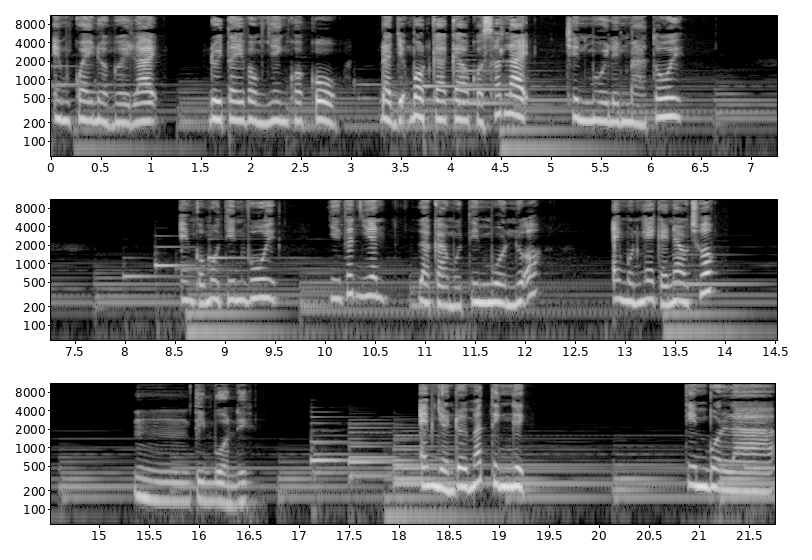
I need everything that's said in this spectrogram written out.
em quay nửa người lại, đôi tay vòng nhanh qua cổ, đặt những bọt ca cao còn sót lại trên môi lên má tôi. Em có một tin vui, nhưng tất nhiên là cả một tin buồn nữa. Anh muốn nghe cái nào trước? Uhm, tin buồn đi. Em nhớn đôi mắt tinh nghịch. Tin buồn là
